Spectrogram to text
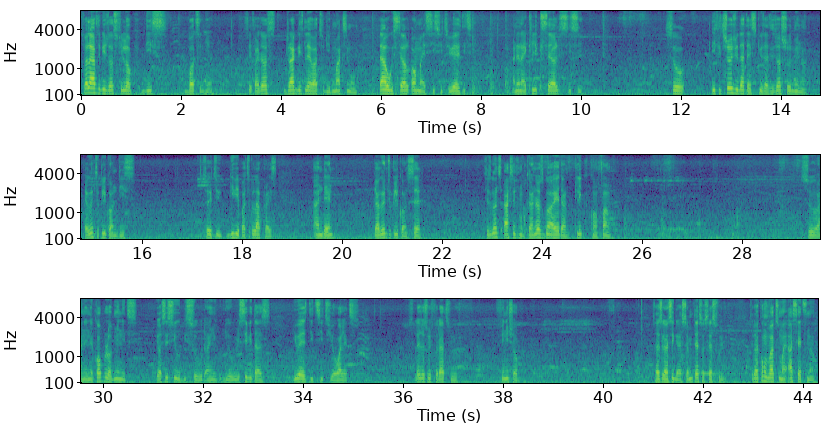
so all i have to do is just fill up this button here. So if i just drag this lever to the maximum that will sell all my cc to usdt and then i click sell cc so if it shows you that excuse as it just showed me now you're going to click on this. So it will give you a particular price. And then you are going to click on sell. So it's going to ask me you can just go ahead and click confirm. So and in a couple of minutes your cc will be sold and you, you will receive it as usdt to your wallet. So let's just wait for that to finish up so as you can see guys submitted successfully so if i come over to my assets now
